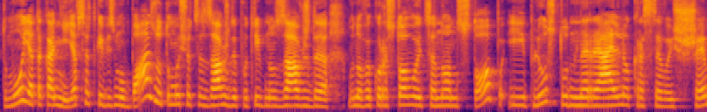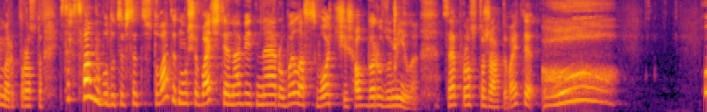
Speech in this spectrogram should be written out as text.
Тому я така ні, я все-таки візьму базу, тому що це завжди потрібно, завжди воно використовується нон-стоп. І плюс тут нереально красивий шимер. Просто я зараз з вами буду це все тестувати, тому що бачите, я навіть не робила сводчі, щоб ви розуміли. Це просто жах. Давайте. О,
